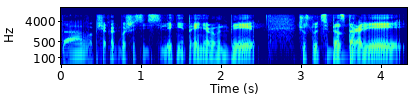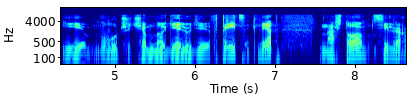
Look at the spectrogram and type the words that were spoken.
да, вообще как бы 60-летние тренеры в NBA а чувствуют себя здоровее и лучше, чем многие люди в 30 лет, на что Сильвер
